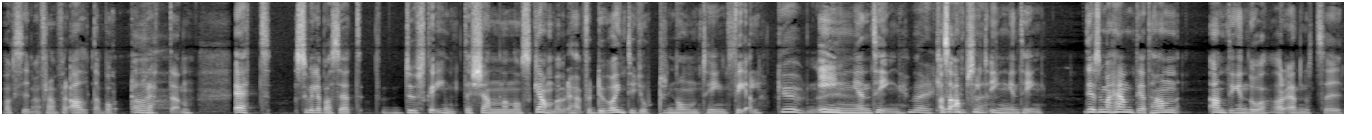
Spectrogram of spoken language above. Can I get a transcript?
vaccin, men framför allt aborträtten. Ett, så vill jag bara säga att du ska inte känna någon skam över det här, för du har inte gjort någonting fel. Gud nej. Ingenting. Verkligen Alltså absolut inte. ingenting. Det som har hänt är att han antingen då har ändrat sig,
